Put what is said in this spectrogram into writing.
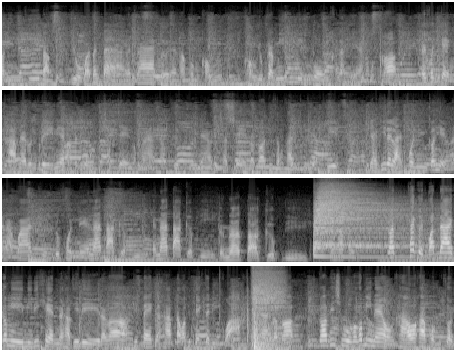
ออยู่ตอนนี้ที่แบบอยู่มาตั้งแต่แรกๆเลยนะครับผมของของยุคแกรมมี่ที่มีเป็นวงขนาดนี้ครับผมก็เป็นคนเก่งครับแนวดนตรีเนี่ยเป็นวงที่ชัดเจนมากๆครับคือมีแนวที่ชัดเจนแล้วก็ที่สำคัญคืออย่างที่อย่างที่หลาย ๆ คนก็เห็นนะครับว่าคือทุกคนเนี่ยหน้าตาเกือบดีหน้าตาเกือบดีแต่หน้าตาเกือบดีนะครับผม ก็ถ้าเกิดวัดได้ก็มีมีพี่เคนนะครับที่ดีแล้วก็พี่เป๊กนะครับ แต่ว่าพี่เป๊กจะดีกว่านะแล้วก็ก็พี่ชูเขาก็มีแนวของเขาอะครับ ผมส่วน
